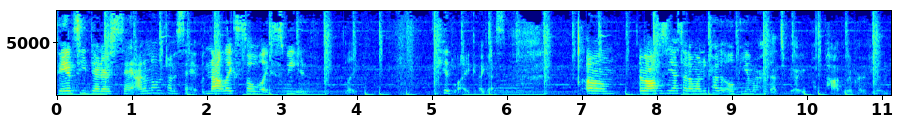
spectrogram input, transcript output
fancy dinner scent. I don't know what I'm trying to say, but not like so like sweet and like kid like, I guess. Um, and obviously I said I want to try the opium. I heard that's a very popular perfume.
